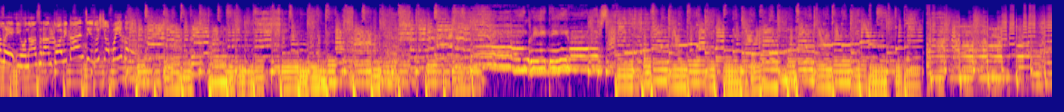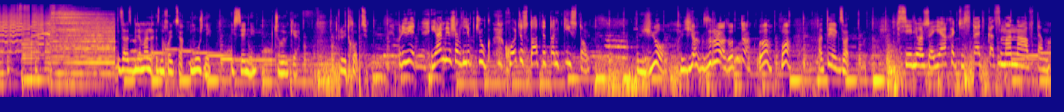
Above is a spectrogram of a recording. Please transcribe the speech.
вами. І у нас ранкові танці. Ну що, поїхали? Angry Beavers. Зараз біля мене знаходяться мужні і сильні чоловіки. Привіт, хлопці. Привіт, я Міша Філіпчук. Хочу стати танкістом. Йо, як зразу, отак. О, о. А ти як звати? Сережа, я хочу стати космонавтом.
